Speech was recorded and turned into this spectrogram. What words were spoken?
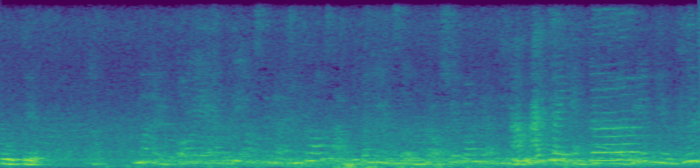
คูณ7ใหม่โอเอแอนตี้ออกซิแดนต์พร้อมสารวิตามินเสริมเราช่วยป้องกันผิวอะหายใจแข็นิงดแรนึงงและเรียบเนียนขึ้น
